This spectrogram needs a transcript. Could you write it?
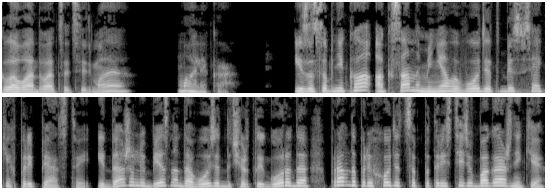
Глава 27. Малика. Из особняка Оксана меня выводит без всяких препятствий и даже любезно довозит до черты города, правда, приходится потрястить в багажнике,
